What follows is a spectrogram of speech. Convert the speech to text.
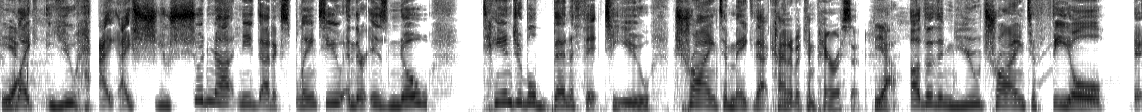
Yeah. like you, I, I, sh- you should not need that explained to you, and there is no tangible benefit to you trying to make that kind of a comparison. Yeah. other than you trying to feel. I-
